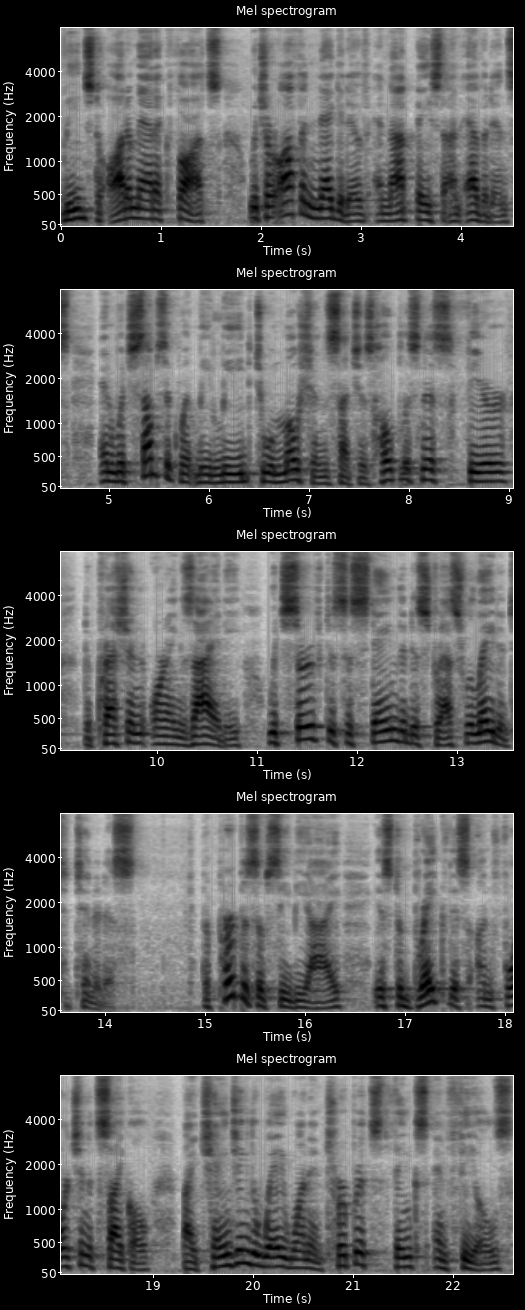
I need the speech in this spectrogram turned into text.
leads to automatic thoughts which are often negative and not based on evidence, and which subsequently lead to emotions such as hopelessness, fear, depression, or anxiety, which serve to sustain the distress related to tinnitus. The purpose of CBI is to break this unfortunate cycle by changing the way one interprets, thinks, and feels,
